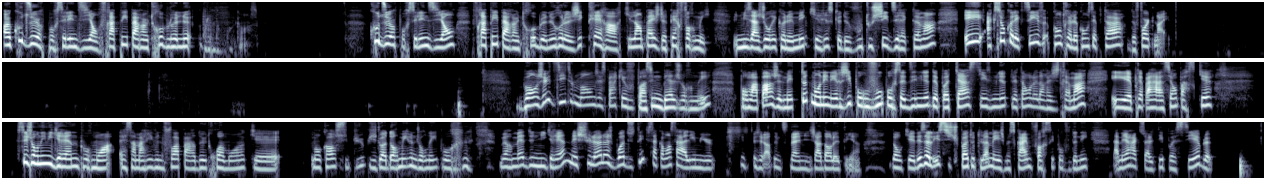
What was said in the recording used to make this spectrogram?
Un coup dur pour Céline Dion, frappée frappée par un trouble neurologique très rare qui l'empêche de performer. Une mise à jour économique qui risque de vous toucher directement et action collective contre le concepteur de Fortnite. Bon jeudi tout le monde, j'espère que vous passez une belle journée. Pour ma part, je mets toute mon énergie pour vous, pour ce 10 minutes de podcast, 15 minutes, mettons, d'enregistrement et euh, préparation parce que c'est journée migraine pour moi. Et ça m'arrive une fois par deux, trois mois que mon corps ne suit puis je dois dormir une journée pour me remettre d'une migraine. Mais je suis là, là, je bois du thé, puis ça commence à aller mieux. J'ai l'air d'une petite mamie, j'adore le thé. Hein. Donc, euh, désolée si je ne suis pas toute là, mais je me suis quand même forcée pour vous donner la meilleure actualité possible.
